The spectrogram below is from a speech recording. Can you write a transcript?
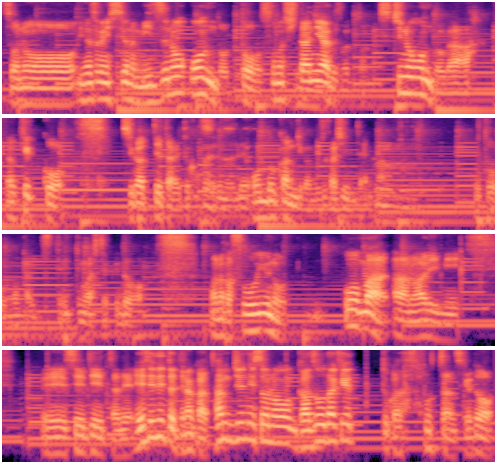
その稲作に必要な水の温度とその下にある土の温度が結構違ってたりとかするので、温度管理が難しいみたいなことをなんか言って言ってましたけど、まあ、なんかそういうのを、まあ、あのある意味衛星データで衛星データってなんか単純にその画像だけとかだと思ってたんですけど、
